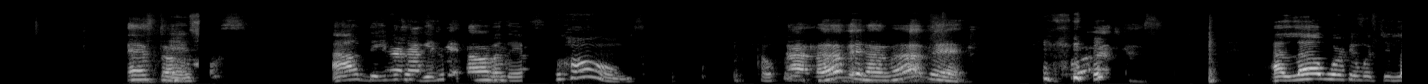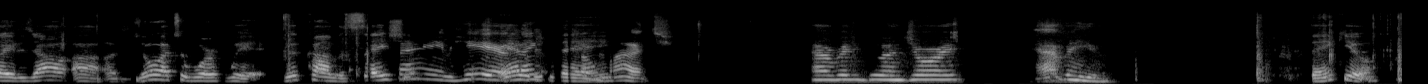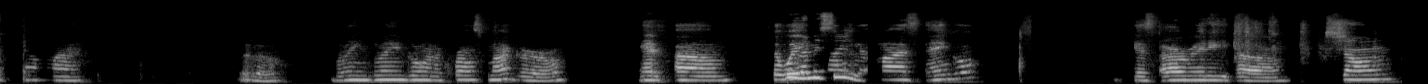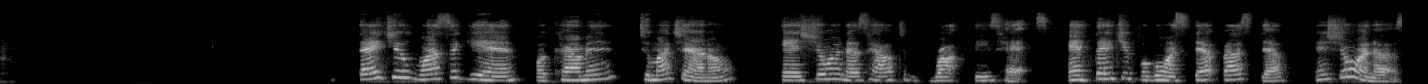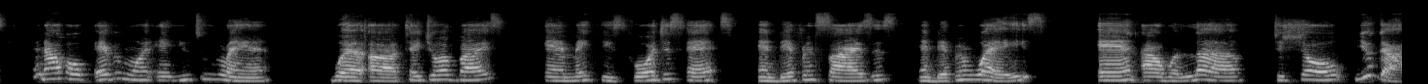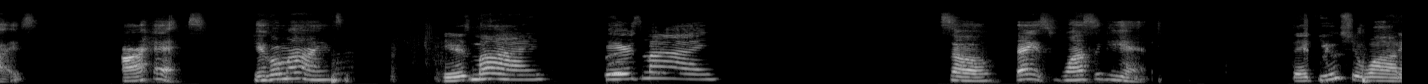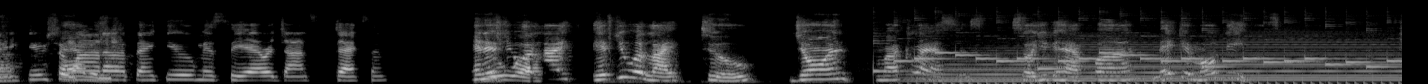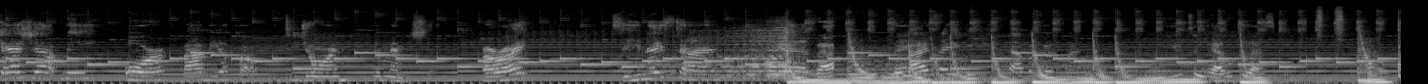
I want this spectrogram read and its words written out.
As the and host. Our divas are getting for their homes. Hopefully. I love it. I love it. I love working with you ladies. Y'all are a joy to work with. Good conversation. Same here. Everything. Thank you so much. I really do enjoy having you. Thank you. my little bling bling going across my girl. And um the way let me see my angle is already uh, shown Thank you once again for coming to my channel and showing us how to rock these hats. And thank you for going step by step and showing us. And I hope everyone in YouTube land will uh, take your advice and make these gorgeous hats in different sizes and different ways. And I would love to show you guys our hats. Here go mine. Here's mine. Here's mine. So thanks once again. Thank you, Shewanna. Thank you, Shewanna. Thank you, Miss Casara Johnson Jackson. And if you would like, if you would like to join my classes so you can have fun making more divas, Cash App me or buy me a coffee to join the membership. All right. See you next time. Yes. Bye. Bye, ladies. Have a good one. Have a blessed one.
